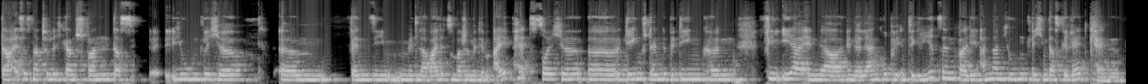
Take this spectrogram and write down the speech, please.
Da ist es natürlich ganz spannend, dass äh, Jugendliche, ähm, wenn sie mittlerweile zum Beispiel mit dem iPad solche äh, Gegenstände bedienen können, viel eher in der, in der Lerngruppe integriert sind, weil die anderen Jugendlichen das Gerät kennen.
